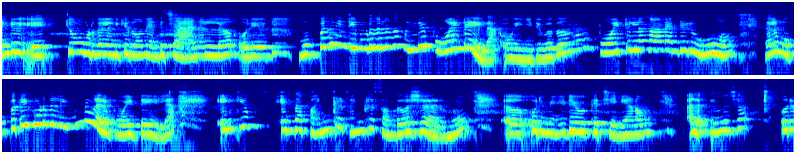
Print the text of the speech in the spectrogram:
എന്റെ ഏറ്റവും കൂടുതൽ എനിക്ക് തോന്നുന്നു എന്റെ ചാനലിൽ ഒരു മുപ്പത് മിനിറ്റ് കൂടുതലൊന്നും വീഡിയോ പോയിട്ടേ ഇല്ല. ഓ ഇരുപതൊന്നും പോയിട്ടില്ലെന്നാണ് എന്റെ ഒരു ഊഹം. എന്നാലും മുപ്പതിൽ കൂടുതൽ ഇന്ന് വരെ പോയിട്ടേ ഇല്ല. എനിക്ക് എന്താ ഭയങ്കര ഭയങ്കര സന്തോഷമായിരുന്നു ഒരു വീഡിയോ ഒക്കെ ചെയ്യണം. അല്ല എന്ന് വെച്ചാൽ ഒരു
